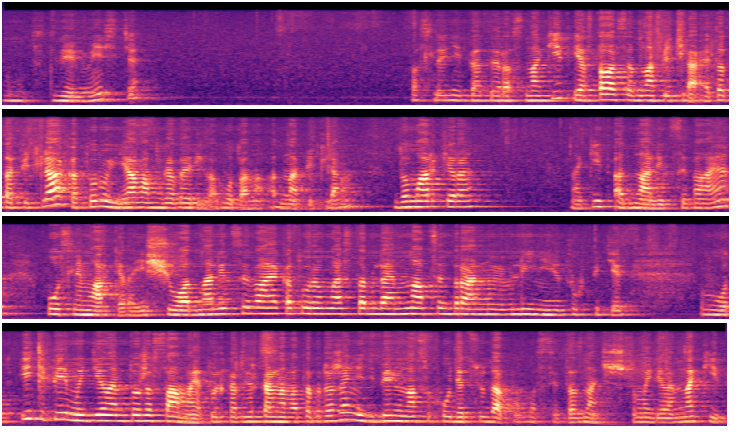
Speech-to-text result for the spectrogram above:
Вот, две вместе. Последний пятый раз накид и осталась одна петля. Это та петля которую я вам говорила. Вот она одна петля до маркера. Накид одна лицевая после маркера еще одна лицевая которую мы оставляем на центральную линию двух петель. Вот. И теперь мы делаем то же самое только в зеркальном отображении. Теперь у нас уходят сюда полосы. Это значит что мы делаем накид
